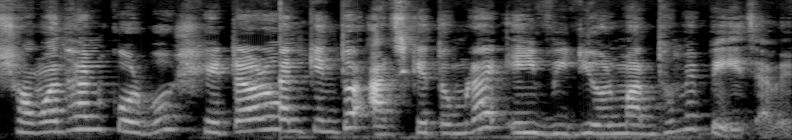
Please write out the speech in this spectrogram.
সমাধান করব সেটারও কিন্তু আজকে তোমরা এই ভিডিওর মাধ্যমে পেয়ে যাবে।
